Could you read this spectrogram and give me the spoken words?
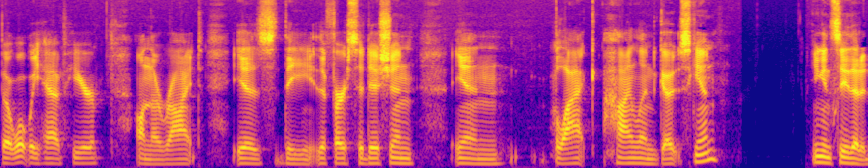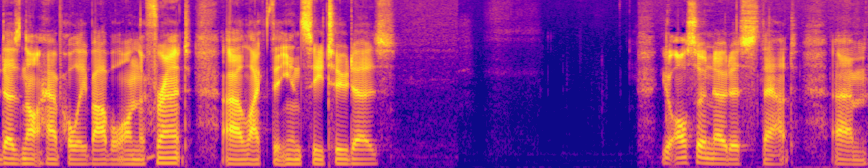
but what we have here on the right is the, the first edition in black Highland goat skin. You can see that it does not have Holy Bible on the front uh, like the NC2 does. You'll also notice that um,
